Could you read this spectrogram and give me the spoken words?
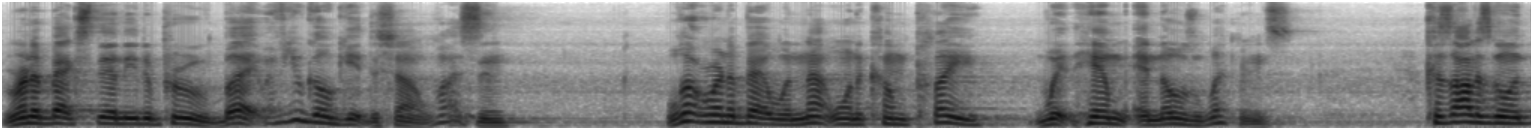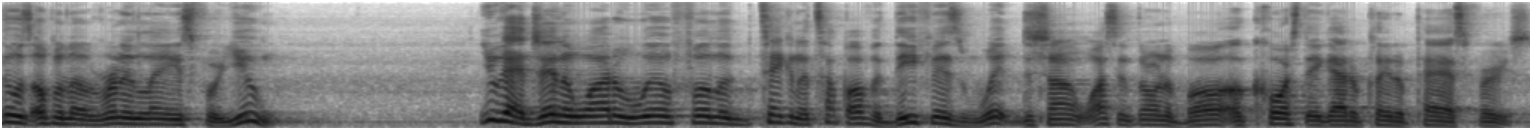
Running back still need to prove, but if you go get Deshaun Watson, what running back would not want to come play with him and those weapons? Because all it's going to do is open up running lanes for you. You got Jaylen Waddle, Will Fuller taking the top off a of defense with Deshaun Watson throwing the ball. Of course, they got to play the pass first.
